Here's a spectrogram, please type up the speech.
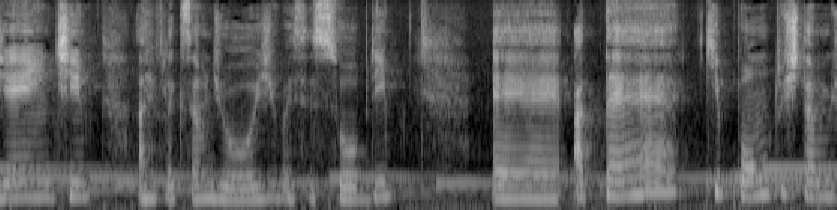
gente? A reflexão de hoje vai ser sobre é, até que ponto estamos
